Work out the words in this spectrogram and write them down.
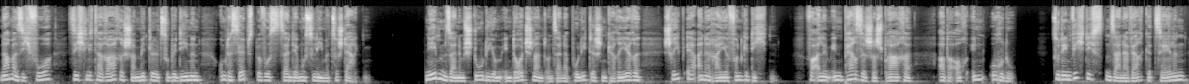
nahm er sich vor, sich literarischer Mittel zu bedienen, um das Selbstbewusstsein der Muslime zu stärken. Neben seinem Studium in Deutschland und seiner politischen Karriere schrieb er eine Reihe von Gedichten, vor allem in persischer Sprache, aber auch in Urdu. Zu den wichtigsten seiner Werke zählen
